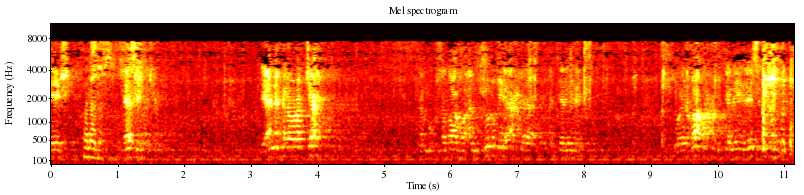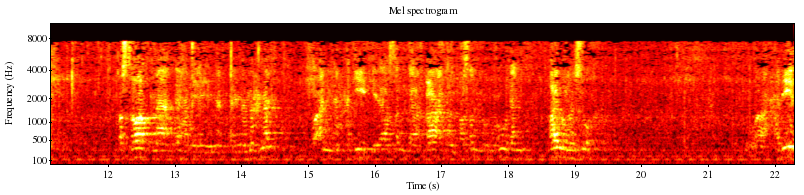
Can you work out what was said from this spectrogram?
إيش؟ لازم الجمع. لأنك لو رجحت فمقتضاه أن تلغي أحد الدليلين. وإلغاء أحد الدليلين ليس بحجة فالصواب ما ذهب إليه الإمام أحمد وأن حديث إذا صلى قاعدا فصلوا قعودا غير منسوخ. وحديث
